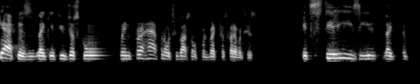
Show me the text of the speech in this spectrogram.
gap is like if you just go in for half an hour, three hours for breakfast, whatever it is, it's still easy. Like the,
